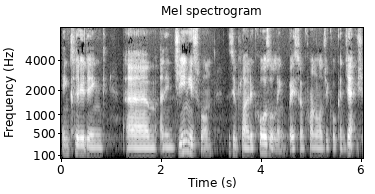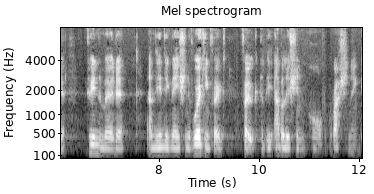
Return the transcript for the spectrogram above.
including um, an ingenious one that implied a causal link based on chronological conjecture between the murder and the indignation of working folk, folk at the abolition of rationing.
